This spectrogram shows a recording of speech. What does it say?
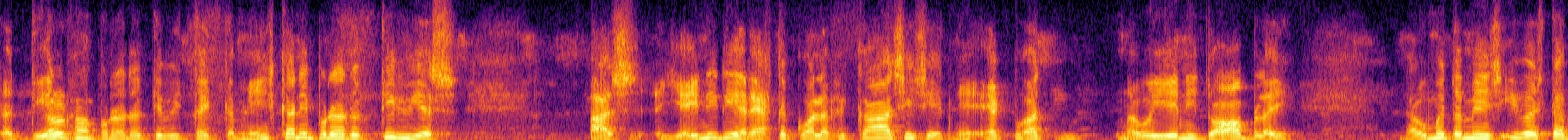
'n deel van produktiwiteit 'n mens kan nie produktief wees as jy nie die regte kwalifikasies het nie. Ek wat nou jy nie daar bly nou moet 'n mens iewers te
